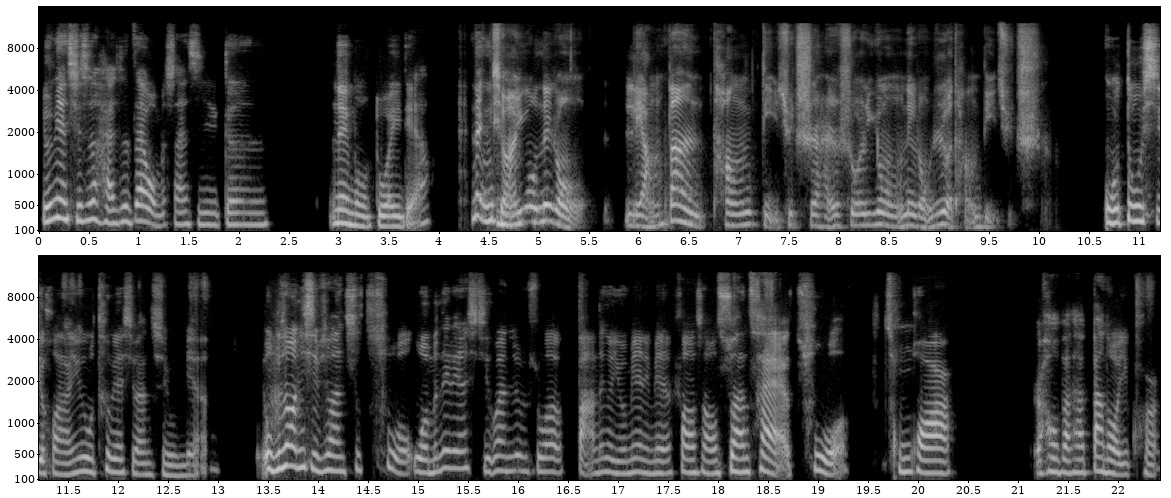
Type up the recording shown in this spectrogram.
油面其实还是在我们山西跟内蒙多一点。那你喜欢用那种凉拌汤底去吃，还是说用那种热汤底去吃？我都喜欢，因为我特别喜欢吃油面。我不知道你喜不喜欢吃醋。我们那边习惯就是说，把那个油面里面放上酸菜、醋、葱花，然后把它拌到一块儿，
